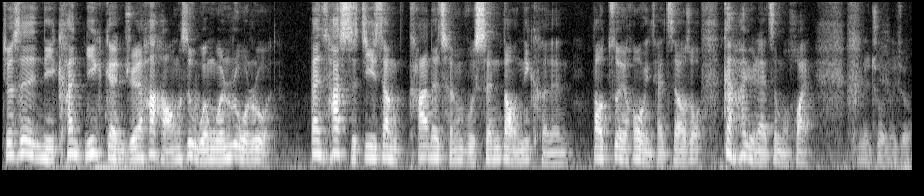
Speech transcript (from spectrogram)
就是你看，你感觉他好像是文文弱弱的，但是他实际上他的城府深到你可能到最后你才知道说，干他原来这么坏。没错没错。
